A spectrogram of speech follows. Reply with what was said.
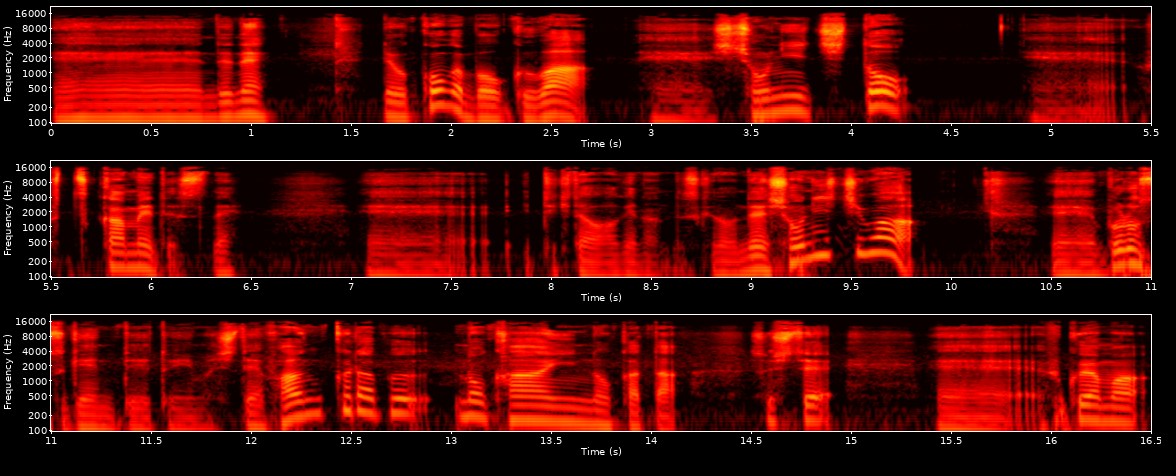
えーでね、でも今回僕は、えー初日と、え2日目ですね、えー行ってきたわけなんですけどね、初日は、えーブロス限定と言いまして、ファンクラブの会員の方、そして、え福山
